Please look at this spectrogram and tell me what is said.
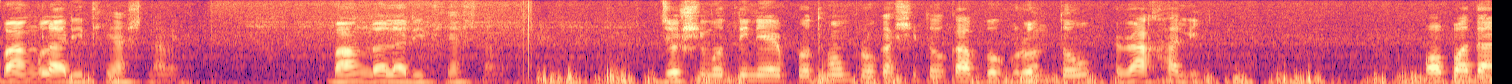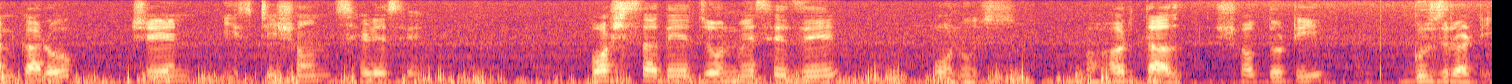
বাংলার ইতিহাস নামে। বাংলার ইতিহাস নামে। জসীমউদ্দিনের প্রথম প্রকাশিত কাব্যগ্রন্থ রাখালি। অপাদানকারক ট্রেন স্টেশন ছেড়েছে। পশ্চাদে জন্মেছে যে অনুজ। হরতাল শব্দটি গুজরাটি।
